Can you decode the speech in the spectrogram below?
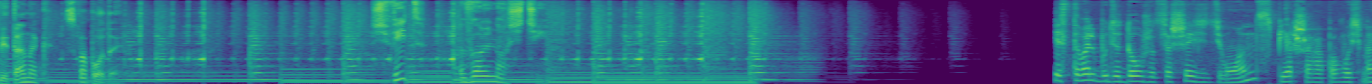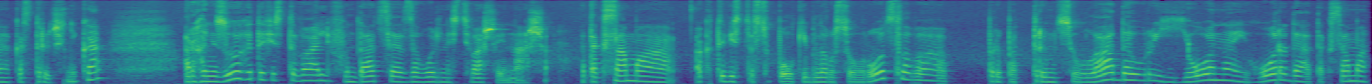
Світанак свабоды. Świt wolności. Фестываль будзе доўжыцца 6 дзён з 1 па 8 кастрычніка. Арганізуе гэты фестываль фундацыя за вольнасць вашай наша. А таксама актывісты суполкі беларусаў Роцлава пры падтрымцы ўладаў рэгіёна і горада, а таксама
